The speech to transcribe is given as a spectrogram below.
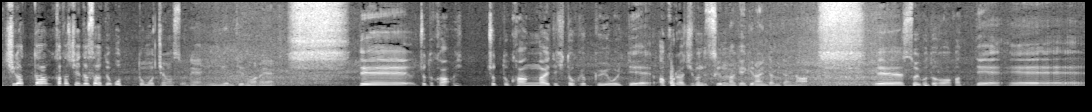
違った形で出されておっと思っちゃいますよね。人間っていうのはね。でちょっとかちょっと考えて一呼吸置いてあこれは自分で作らなきゃいけないんだみたいな、えーそういうことが分かって、え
